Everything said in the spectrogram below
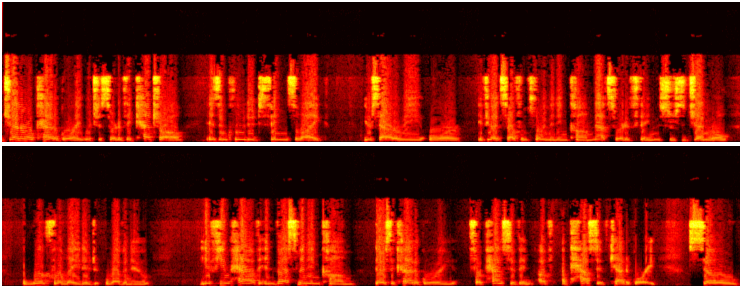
general category, which is sort of the catch-all, is included things like your salary or if you had self-employment income, that sort of thing. It's just general work-related revenue. If you have investment income, there's a category for passive in, of a passive category. So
